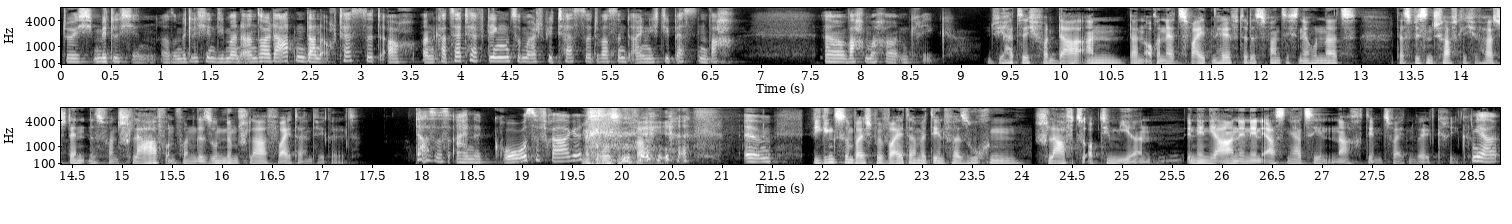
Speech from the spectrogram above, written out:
durch Mittelchen. Also Mittelchen, die man an Soldaten dann auch testet, auch an KZ-Häftlingen zum Beispiel testet. Was sind eigentlich die besten Wach, äh, Wachmacher im Krieg? Und wie hat sich von da an dann auch in der zweiten Hälfte des 20. Jahrhunderts das wissenschaftliche Verständnis von Schlaf und von gesundem Schlaf weiterentwickelt? Das ist eine große Frage. Eine große Frage. ja. Ähm, wie ging es zum Beispiel weiter mit den Versuchen, Schlaf zu optimieren in den Jahren, in den ersten Jahrzehnten nach dem Zweiten Weltkrieg? Ja,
